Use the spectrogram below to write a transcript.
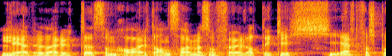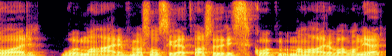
ledere der ute som har et ansvar, men som føler at de ikke helt forstår hvor man er i informasjonssikkerhet, hva slags risiko man har og hva man gjør.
